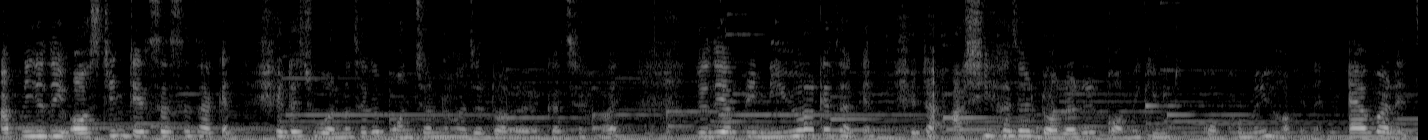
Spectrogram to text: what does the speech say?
আপনি যদি অস্টিন, টেক্সাসে থাকেন, সেটা চুয়ান্ন থেকে পঞ্চান্ন হাজার ডলারের কাছে হয়। যদি আপনি নিউ ইয়র্কে থাকেন, সেটা আশি হাজার ডলারের কমে কিন্তু কখনোই হবে না। অ্যাভারেজ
